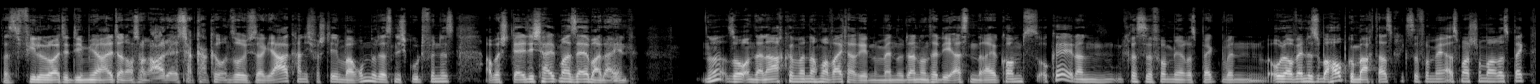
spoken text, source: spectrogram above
dass viele Leute, die mir halt dann auch sagen, ah, der ist ja kacke und so, ich sage, ja, kann ich verstehen, warum du das nicht gut findest, aber stell dich halt mal selber dahin. Ne? So, und danach können wir nochmal weiterreden. Und wenn du dann unter die ersten drei kommst, okay, dann kriegst du von mir Respekt, wenn, oder wenn du es überhaupt gemacht hast, kriegst du von mir erstmal schon mal Respekt.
